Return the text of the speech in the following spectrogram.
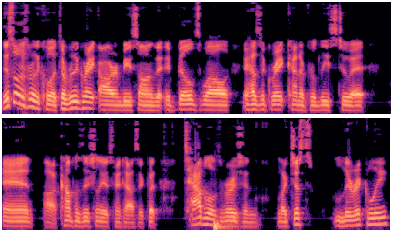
This one is really cool. It's a really great R and B song that it builds well. It has a great kind of release to it, and uh compositionally it's fantastic. But Tablo's version, like just lyrically,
